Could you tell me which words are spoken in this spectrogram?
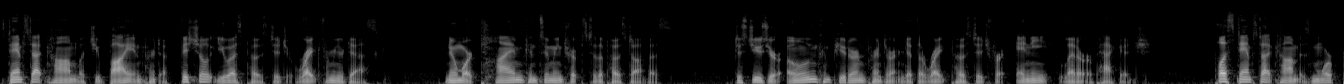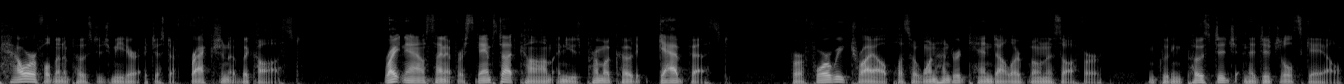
Stamps.com lets you buy and print official U.S. postage right from your desk. No more time consuming trips to the post office. Just use your own computer and printer and get the right postage for any letter or package. Plus, stamps.com is more powerful than a postage meter at just a fraction of the cost. Right now, sign up for stamps.com and use promo code GABFEST for a four week trial plus a $110 bonus offer, including postage and a digital scale.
